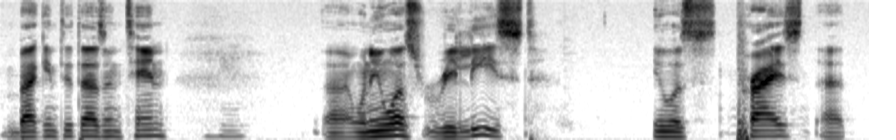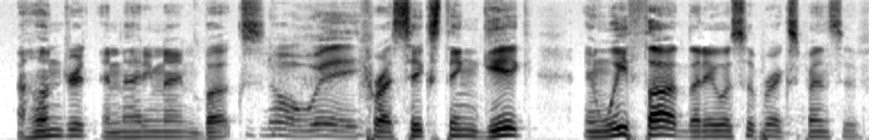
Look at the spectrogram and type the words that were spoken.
back in 2010, uh, when it was released, it was priced at 199 bucks No way. for a 16 gig, and we thought that it was super expensive.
